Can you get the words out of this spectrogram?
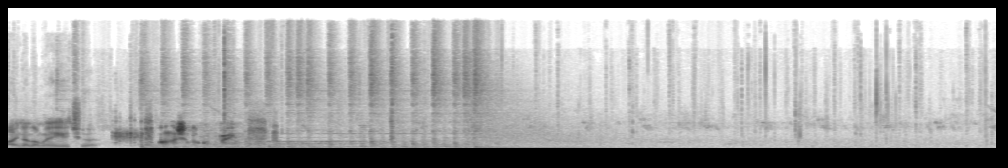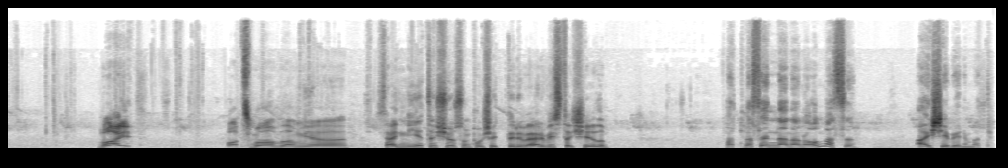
aynalamaya geçiyor. Anlaşıldı Ufuk Bey. Vay! Fatma ablam ya. Sen niye taşıyorsun poşetleri? Ver biz taşıyalım. Fatma senin anan olmasın? Ayşe benim adım.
